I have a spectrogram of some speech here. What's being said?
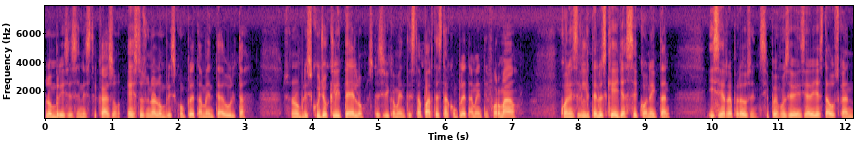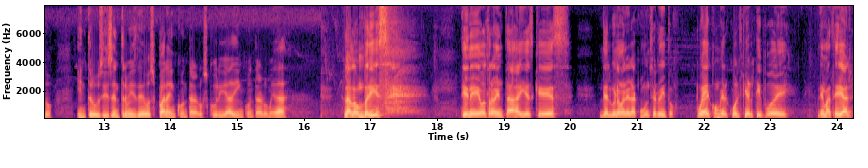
lombrices en este caso. Esto es una lombriz completamente adulta, es una lombriz cuyo clitelo, específicamente esta parte, está completamente formado. Con este clitelo es que ellas se conectan y se reproducen. Si podemos evidenciar, ella está buscando introducirse entre mis dedos para encontrar oscuridad y encontrar humedad. La lombriz tiene otra ventaja y es que es de alguna manera como un cerdito. Puede comer cualquier tipo de, material.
